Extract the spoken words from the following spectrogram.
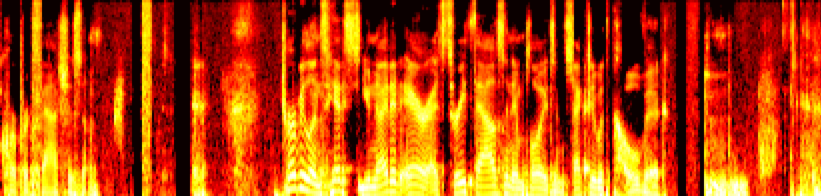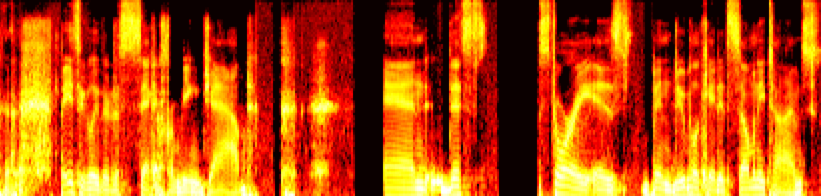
corporate fascism. Turbulence hits United Air as 3000 employees infected with COVID. Basically they're just sick from being jabbed. And this story is been duplicated so many times.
